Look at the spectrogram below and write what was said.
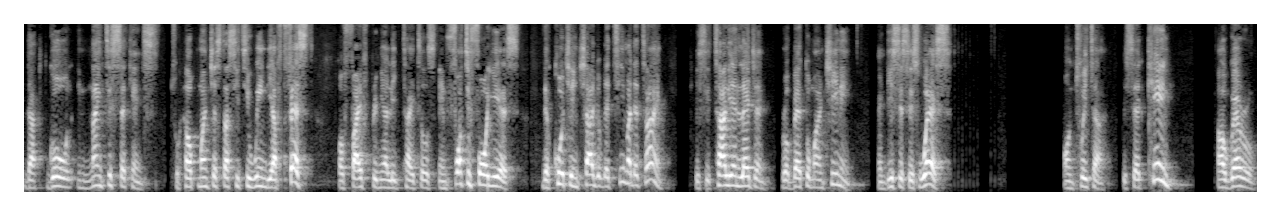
that goal in 90 seconds to help Manchester City win their first of five Premier League titles in 44 years, the coach in charge of the team at the time is Italian legend Roberto Mancini. And this is his words on Twitter. He said, King Aguero,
